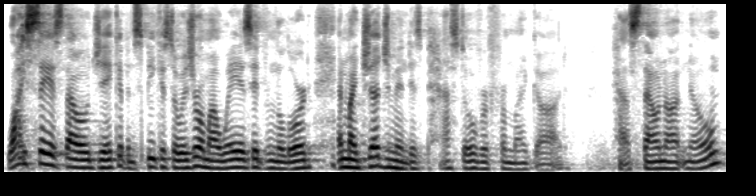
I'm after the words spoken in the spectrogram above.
Why sayest thou, O Jacob, and speakest, O Israel, my way is hid from the Lord, and my judgment is passed over from my God? Hast thou not known?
